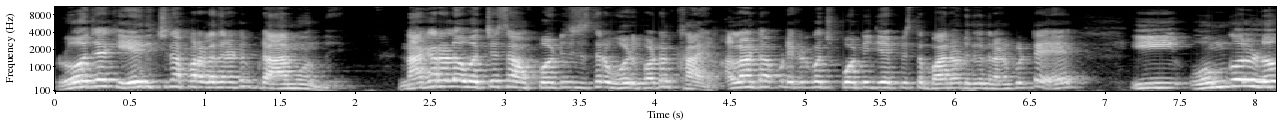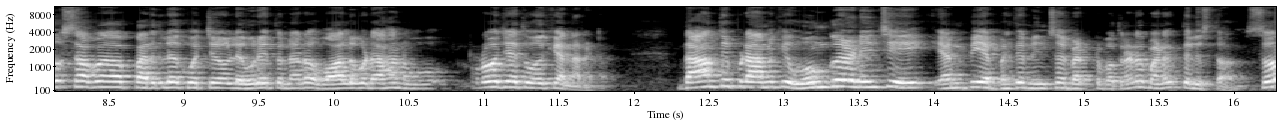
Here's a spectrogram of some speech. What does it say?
రోజాకి ఏది ఇచ్చినా పర్వాలేదు అన్నట్టు ఇప్పుడు ఆమె ఉంది. నగరంలో వచ్చేసి ఆమె పోటీ చేస్తే ఓడిపోవడం ఖాయం. అలాంటప్పుడు ఇక్కడికి వచ్చి పోటీ చేపిస్తే బాగానే ఉంటుంది అనుకుంటే ఈ ఒంగోలు లోక్సభ పరిధిలోకి వచ్చే వాళ్ళు ఎవరైతే ఉన్నారో వాళ్ళు కూడా రోజైతే ఓకే అన్నారట. దాంతో ఇప్పుడు ఆమెకి ఒంగోలు నుంచి ఎంపీ అభ్యర్థి నించోబెట్టబోతున్నట్టు మనకు తెలుస్తాం సో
